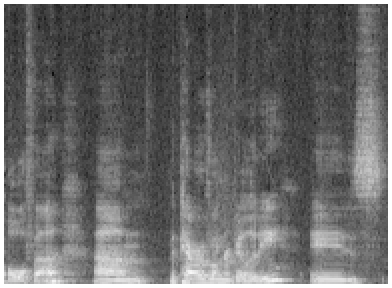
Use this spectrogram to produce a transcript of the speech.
author. Um, the Power of Vulnerability is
